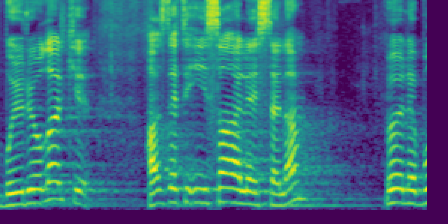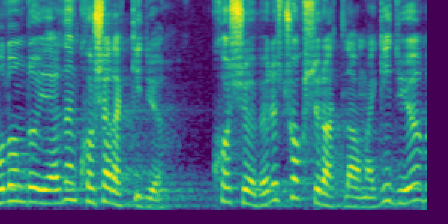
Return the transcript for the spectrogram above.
Buyuruyorlar ki Hazreti İsa Aleyhisselam böyle bulunduğu yerden koşarak gidiyor. Koşuyor böyle çok süratli ama gidiyor.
